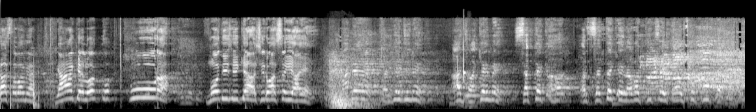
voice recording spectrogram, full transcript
राज्यसभा में आए यहाँ के लोग तो पूरा मोदी जी के आशीर्वाद से ही आए हैं खड़गे जी ने आज वाकई में सत्य कहा और सत्य के अलावा कुछ सही कहा उसको प्रूव कर दिया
